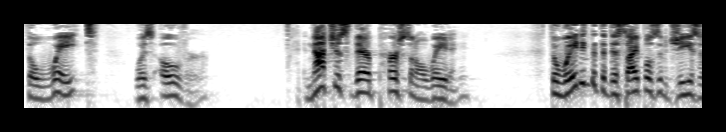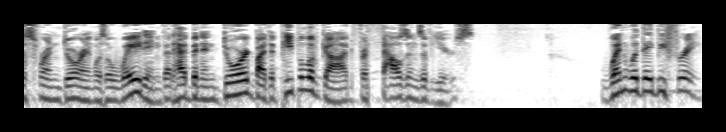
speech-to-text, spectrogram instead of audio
The wait was over. Not just their personal waiting. The waiting that the disciples of Jesus were enduring was a waiting that had been endured by the people of God for thousands of years. When would they be free?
